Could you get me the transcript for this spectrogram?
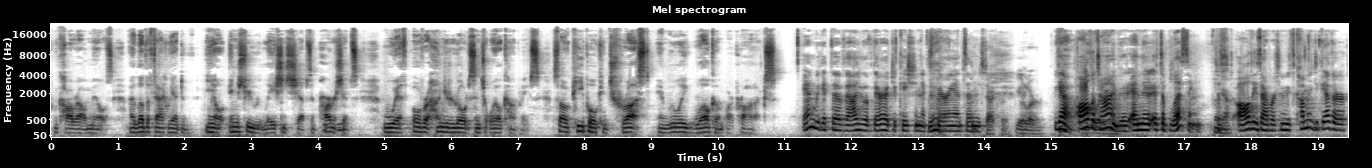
from Colorado Mills. I love the fact we had, you know, industry relationships and partnerships mm-hmm. with over 100 year old essential oil companies. So people can trust and really welcome our products. And we get the value of their education experience and Exactly. You learn. yeah, all the time. And it's a blessing. Just all these opportunities coming together.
